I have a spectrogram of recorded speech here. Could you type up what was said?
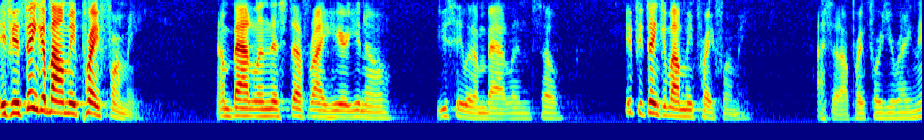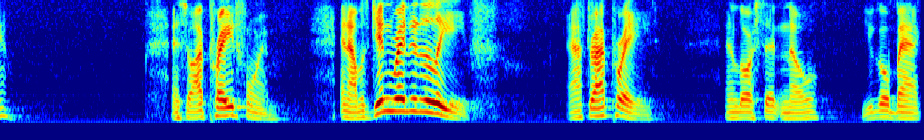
If you think about me, pray for me. I'm battling this stuff right here, you know. You see what I'm battling. So if you think about me, pray for me. I said, I'll pray for you right now. And so I prayed for him. And I was getting ready to leave after I prayed. And the Lord said, No, you go back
